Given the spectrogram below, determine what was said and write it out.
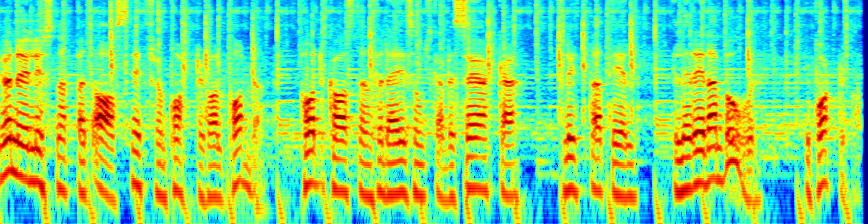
Du har nu lyssnat på ett avsnitt från Portugalpodden. Podcasten för dig som ska besöka, flytta till eller redan bor i Portugal.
